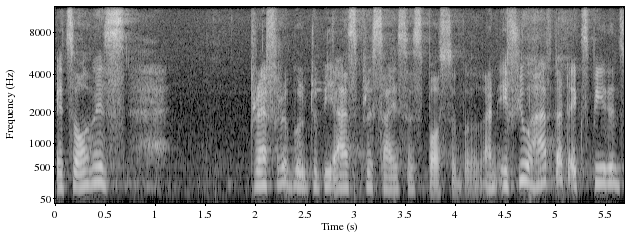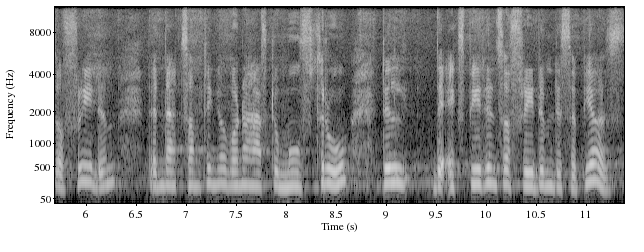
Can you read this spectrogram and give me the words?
it's always preferable to be as precise as possible. And if you have that experience of freedom, then that's something you're going to have to move through till the experience of freedom disappears.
